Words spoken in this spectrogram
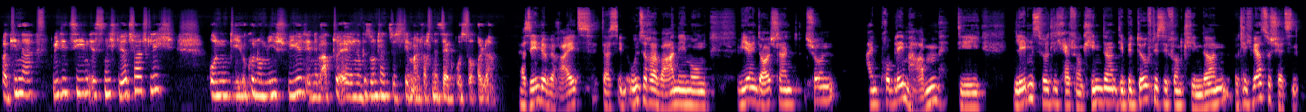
Weil Kindermedizin ist nicht wirtschaftlich und die Ökonomie spielt in dem aktuellen Gesundheitssystem einfach eine sehr große Rolle. Da sehen wir bereits, dass in unserer Wahrnehmung wir in Deutschland schon ein Problem haben, die Lebenswirklichkeit von Kindern, die Bedürfnisse von Kindern wirklich wertzuschätzen.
